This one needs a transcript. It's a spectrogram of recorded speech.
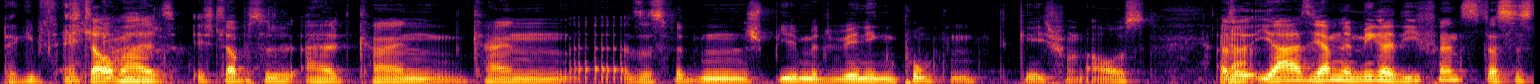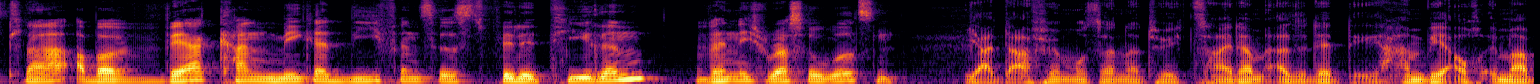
Da gibt's echt ich glaube geilere. halt, ich glaube, es wird halt kein, kein, also es wird ein Spiel mit wenigen Punkten, gehe ich von aus. Also ja. ja, sie haben eine mega Defense, das ist klar, aber wer kann mega Defenses filetieren, wenn nicht Russell Wilson? Ja, dafür muss er natürlich Zeit haben. Also, das haben wir auch immer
